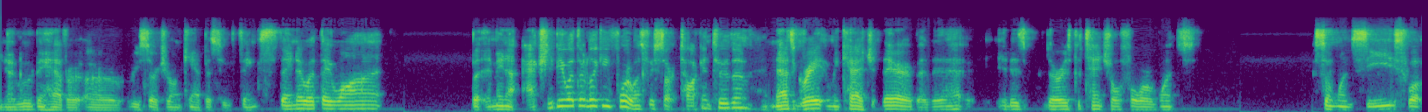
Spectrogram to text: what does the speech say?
you know, we may have a, a, researcher on campus who thinks they know what they want, but it may not actually be what they're looking for once we start talking to them. And that's great and we catch it there, but it, is, there is potential for once someone sees what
